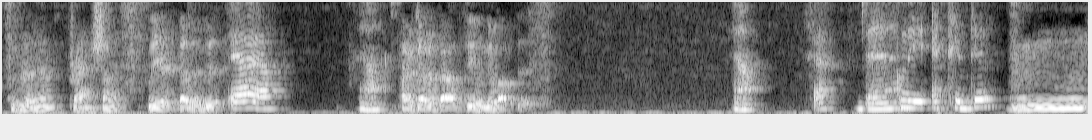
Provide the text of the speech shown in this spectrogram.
Så blir det en franchise. Nå hjelper jeg deg litt. Ja, ja. Ja. I've got a bad feeling about this. ja. ja. Det Kan du gi ett hint til? Mm. Uh,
